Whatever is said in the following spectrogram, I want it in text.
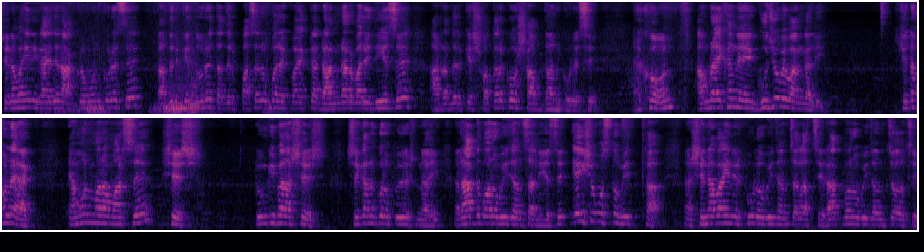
সেনাবাহিনী গায়ে আক্রমণ করেছে, তাদেরকে ধরে তাদের পাশের উপরে কয়েকটা ডান্ডার বাড়ি দিয়েছে আর তাদেরকে সতর্ক সাবধান করেছে। এখন আমরা এখানে গুজবে বাঙালি। সেটা হলো এক, এমন মারা মারছে, শেষ। টুঙ্গিপাড়া শেষ। সেখানে কোনো পুলিশ নাই। রাতভর অভিযান চালিয়েছে। এই সমস্ত মিথ্যা সেনাবাহিনীর ফুল অভিযান চালাচ্ছে রাতভর অভিযান চলছে।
